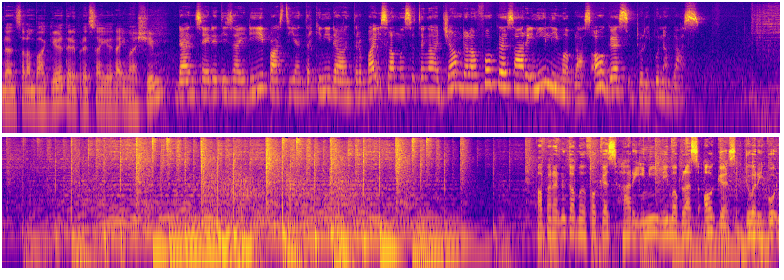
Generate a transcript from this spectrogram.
dan salam bahagia daripada saya Naim Hashim. Dan saya Deti Zaidi, pasti yang terkini dan terbaik selama setengah jam dalam fokus hari ini 15 Ogos 2016. Paparan utama fokus hari ini 15 Ogos 2016.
